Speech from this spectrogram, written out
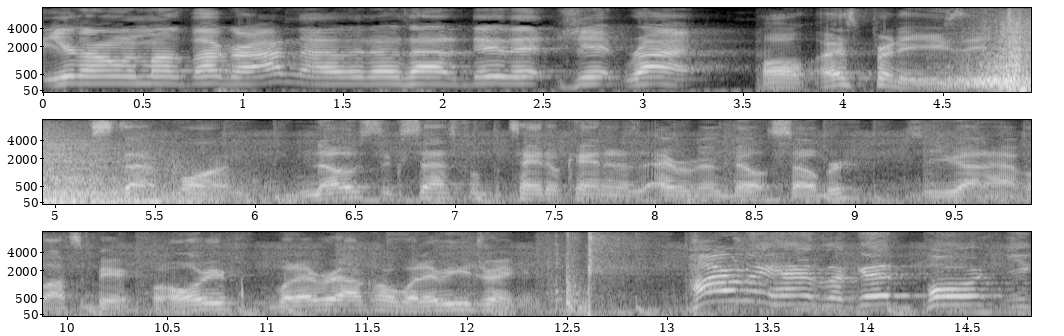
You're the only motherfucker I know that knows how to do that shit right. Well, it's pretty easy. Step one, no successful potato cannon has ever been built sober. So you gotta have lots of beer. Or your, whatever alcohol, whatever you're drinking. Harley has a good point. You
